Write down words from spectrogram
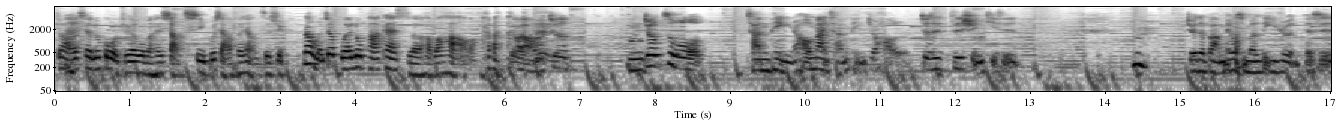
对，而且如果我觉得我们很小气，不想要分享资讯，那我们就不会录 podcast 了，好不好？对啊，就我们就做产品，然后卖产品就好了。就是咨询，其实，嗯，觉得吧，没有什么利润。可是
